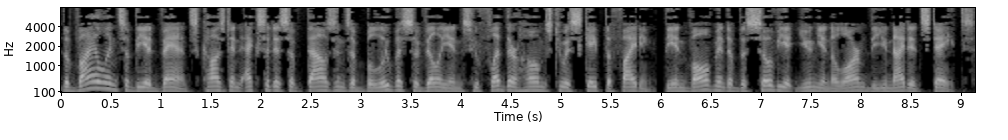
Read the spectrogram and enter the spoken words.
The violence of the advance caused an exodus of thousands of Baluba civilians who fled their homes to escape the fighting. The involvement of the Soviet Union alarmed the United States.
